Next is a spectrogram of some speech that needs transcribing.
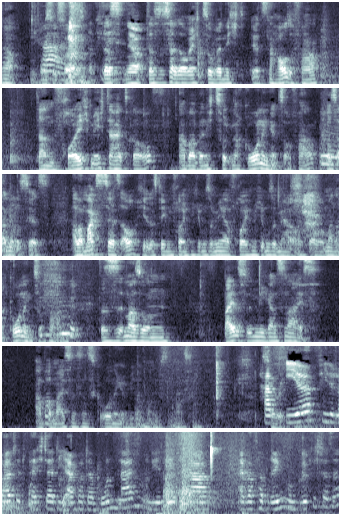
Ja. muss Ah, ich sagen. okay. Das, Ja. das ist halt auch echt so, wenn ich jetzt nach Hause fahre, dann freue ich mich da halt drauf. Aber wenn ich zurück nach Groningen jetzt auch fahre, was Mhm. anderes jetzt. Aber Max ist ja jetzt auch hier, deswegen freue ich mich umso mehr, freue ich mich umso mehr auch, auch immer nach Groningen zu fahren. Das ist immer so ein, beides irgendwie ganz nice. Aber meistens ist Groningen wieder noch ein bisschen nicer. Habt Sorry. ihr viele Leute in Fechter, die einfach da wohnen bleiben und ihr Leben da einfach verbringen und glücklich da sind?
